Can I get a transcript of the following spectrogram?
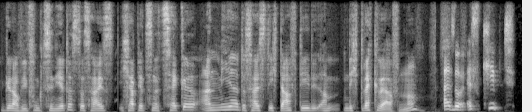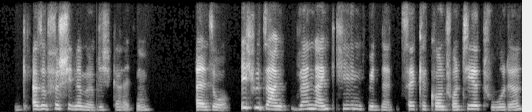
Genau, wie funktioniert das? Das heißt, ich habe jetzt eine Zecke an mir, das heißt, ich darf die nicht wegwerfen, ne? Also es gibt also verschiedene Möglichkeiten. Also, ich würde sagen, wenn dein Kind mit einer Zecke konfrontiert wurde,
